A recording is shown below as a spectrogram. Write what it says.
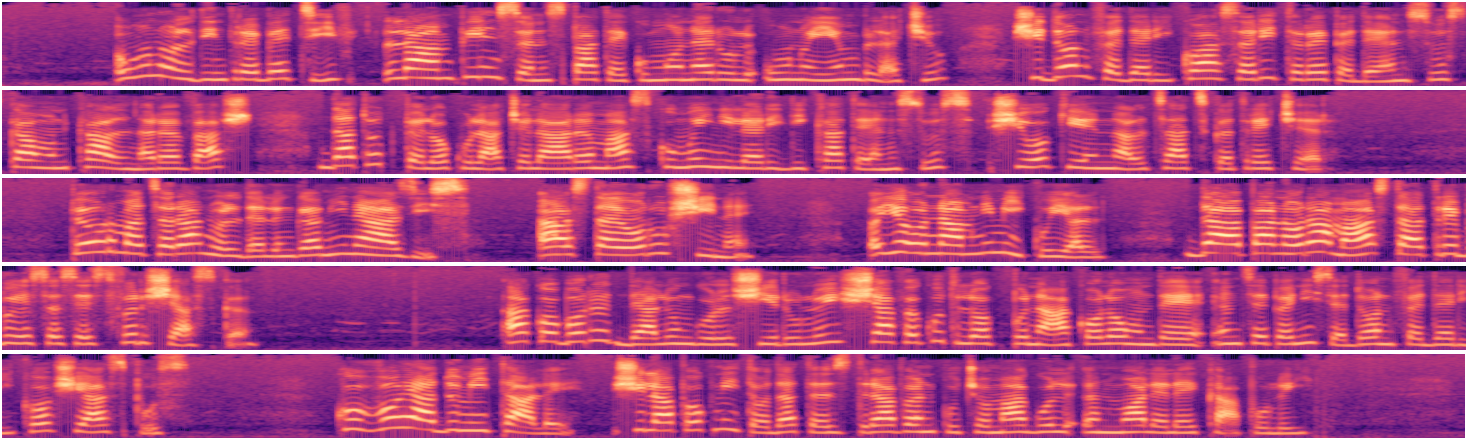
Unul dintre bețivi l-a împins în spate cu mânerul unui îmblăciu și Don Federico a sărit repede în sus ca un cal nărăvaș, dar tot pe locul acela a rămas cu mâinile ridicate în sus și ochii înălțați către cer. Pe urmă țăranul de lângă mine a zis, Asta e o rușine. Eu n-am nimic cu el, dar panorama asta trebuie să se sfârșească." A coborât de-a lungul șirului și a făcut loc până acolo unde înțepenise Don Federico și a spus Cu voia dumitale și l-a pocnit odată zdravăn cu ciomagul în moalele capului.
